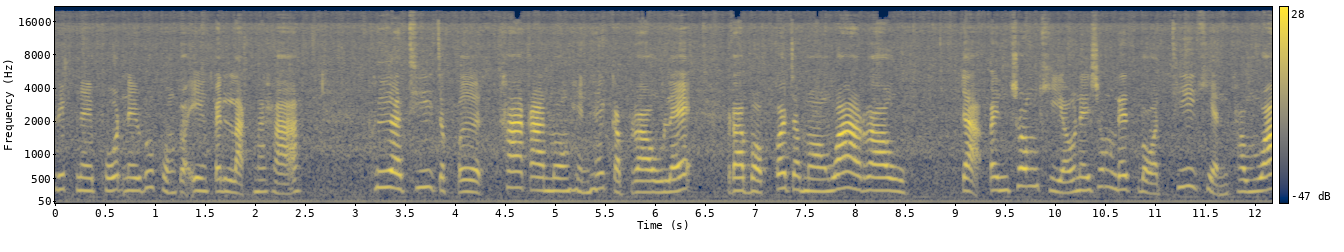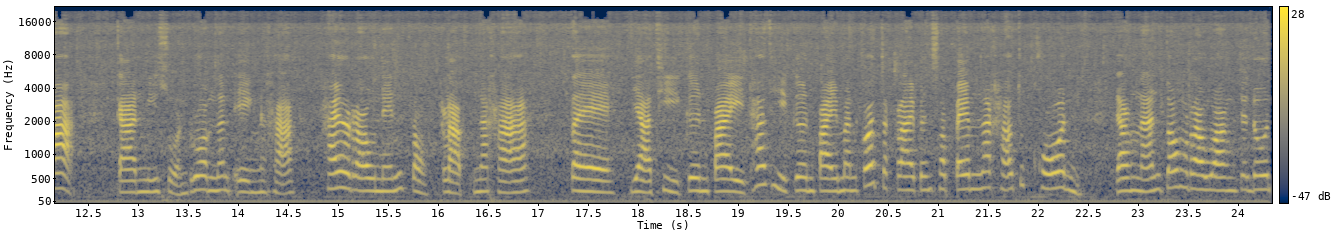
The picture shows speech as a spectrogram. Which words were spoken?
คลิปในโพสต์ในรูปของตัวเองเป็นหลักนะคะ เพื่อที่จะเปิดค่าการมองเห็นให้กับเราและระบบก็จะมองว่าเราจะเป็นช่องเขียวในช่องเดดบอร์ดที่เขียนคำว่า การมีส่วนร่วมนั่นเองนะคะ ให้เราเน้นตอบกลับนะคะ แต่อย่าถี่เกินไป ถ้าถี่เกินไปมันก็จะกลายเป็นสเปมนะคะทุกคน ดังนั้นต้องระวังจะโดน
